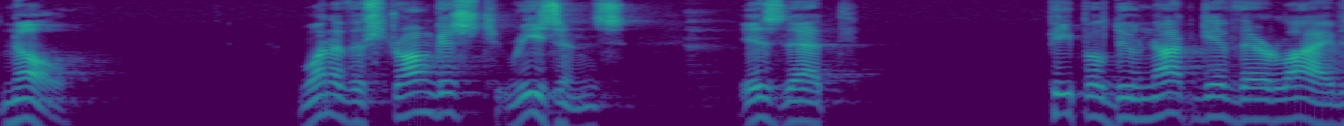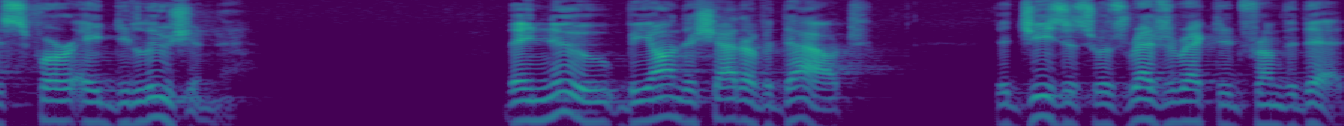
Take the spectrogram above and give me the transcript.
No. One of the strongest reasons is that people do not give their lives for a delusion. They knew beyond a shadow of a doubt that Jesus was resurrected from the dead.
